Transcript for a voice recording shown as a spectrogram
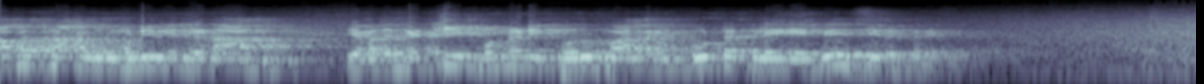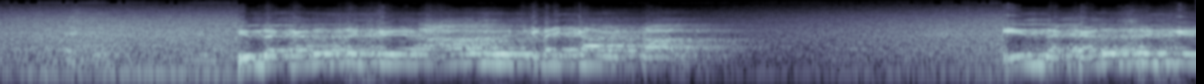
ஆபத்தான ஒரு முடிவு என்று நான் எமது கட்சியின் முன்னணி பொறுப்பாளர்கள் கூட்டத்திலேயே பேசியிருக்கிறேன். இந்த கருத்துக்கு ஆதரவு கிடைக்காவிட்டால் இந்த கருத்துக்கு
